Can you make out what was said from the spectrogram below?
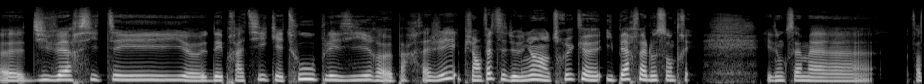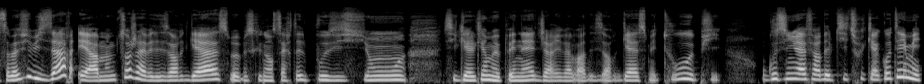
euh diversité euh, des pratiques et tout, plaisir partagé. Et puis en fait, c'est devenu un truc hyper phallocentré. Et donc ça m'a, enfin ça m'a fait bizarre. Et en même temps, j'avais des orgasmes parce que dans certaines positions, si quelqu'un me pénètre, j'arrive à avoir des orgasmes et tout. Et puis on continue à faire des petits trucs à côté, mais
